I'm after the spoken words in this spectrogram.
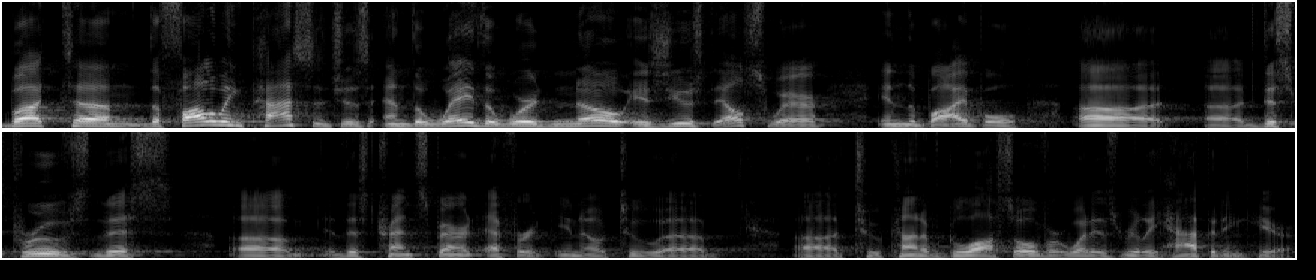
But um, the following passages and the way the word know is used elsewhere in the Bible uh, uh, disproves this, uh, this transparent effort you know, to, uh, uh, to kind of gloss over what is really happening here.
